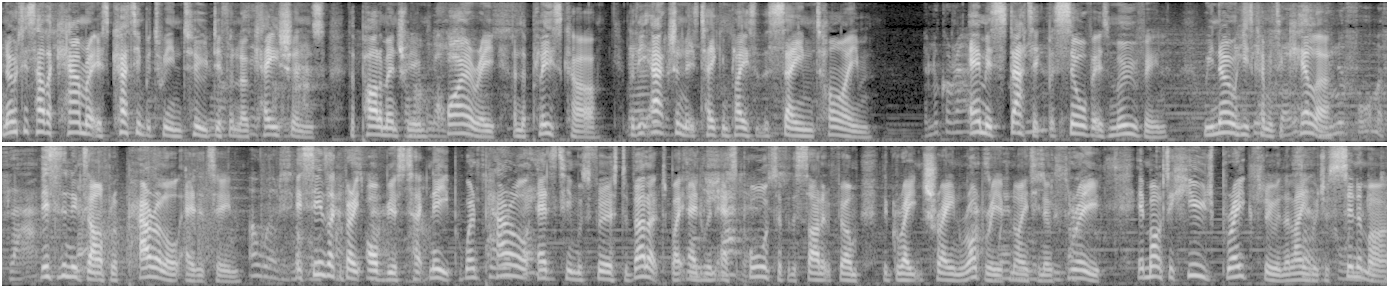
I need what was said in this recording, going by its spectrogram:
Notice how the camera is cutting between two different locations the parliamentary inquiry and the police car, but the action is taking place at the same time. M is static, but Silva is moving. We know he's coming to kill her. This is an example of parallel editing. It seems like a very obvious technique, but when parallel editing was first developed by Edwin S. Porter for the silent film The Great Train Robbery of 1903, it marked a huge breakthrough in the language of cinema.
